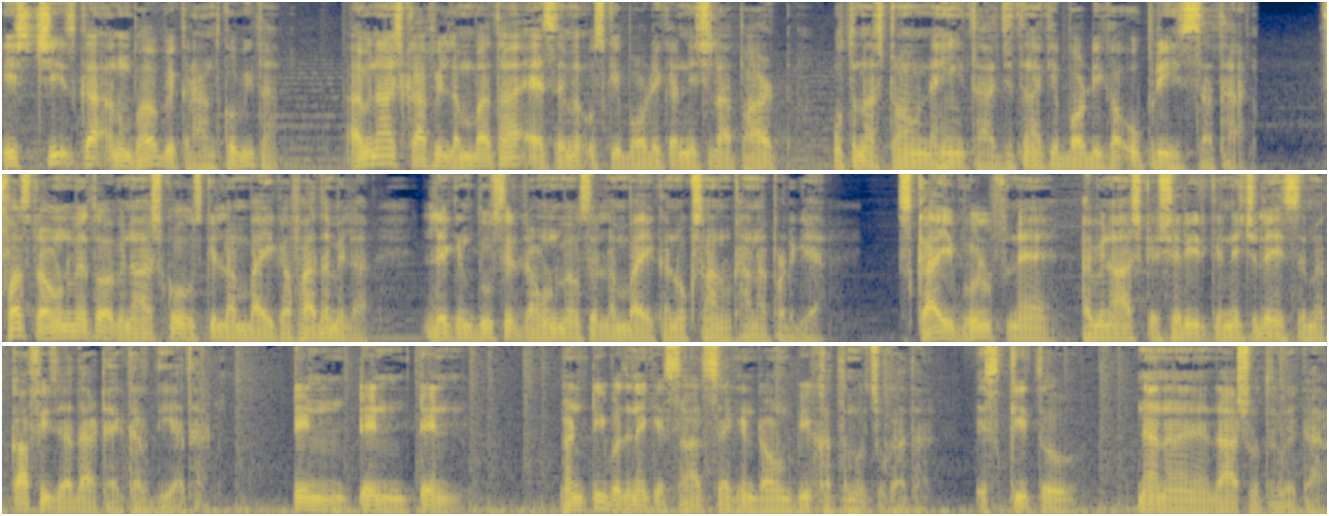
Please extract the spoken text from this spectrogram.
इस चीज़ का अनुभव विक्रांत को भी था। अविनाश काफ़ी लंबा था, ऐसे में उसकी बॉडी का निचला पार्ट उतना स्ट्रांग नहीं था, जितना कि बॉडी का ऊपरी हिस्सा था। फ़र्स्ट राउंड में तो अविनाश को उसकी लंबाई का फ़ायदा मिला, लेकिन दूसरे राउंड में उसे लंबाई का नुकसान उठाना पड़ गया। स्काई वुल्फ ने अविनाश के शरीर के निचले हिस्से में काफ़ी ज़्यादा अटैक कर दिया था। टिन टिन टिन। घंटी बजने के साथ सेकंड राउंड भी खत्म हो चुका था। इसकी तो नैना ने होते हुए कहा।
